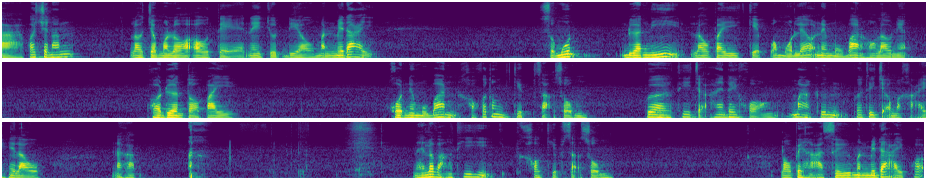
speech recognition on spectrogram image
ลา เพราะฉะนั้นเราจะมารอเอาแต่ในจุดเดียวมันไม่ได้ สมมุติเดือนนี้เราไปเก็บเอาหมดแล้วในหมู่บ้านของเราเนี่ย พอเดือนต่อไป คนในหมู่บ้านเขาก็ต้องเก็บสะสม เพื่อที่จะให้ได้ของมากขึ้น เพื่อที่จะเอามาขายให้เรานะครับ ในระหว่างที่เขาเก็บสะสม เราไปหาซื้อมันไม่ได้ เพราะ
